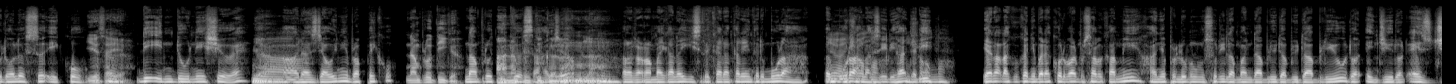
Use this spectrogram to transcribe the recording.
dolar seekor Ya saya di Indonesia eh. Ya. Uh, dan sejauh ini berapa ekor? 63 63, Ah, 63 sahaja. Alhamdulillah. Hmm. Kalau nak ramaikan lagi silakan antara yang termurah termurah Ya, lah saya lihat. Jadi yang nak lakukan ibadah korban bersama kami hanya perlu menelusuri laman www.ngo.sg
